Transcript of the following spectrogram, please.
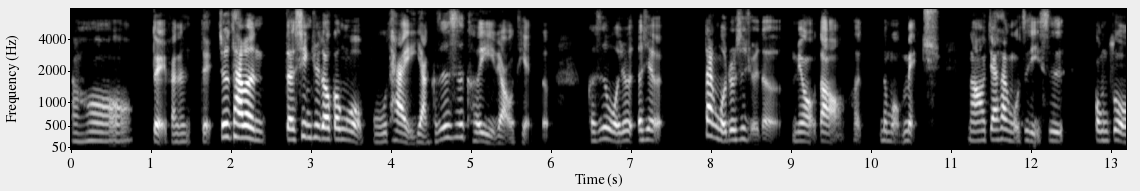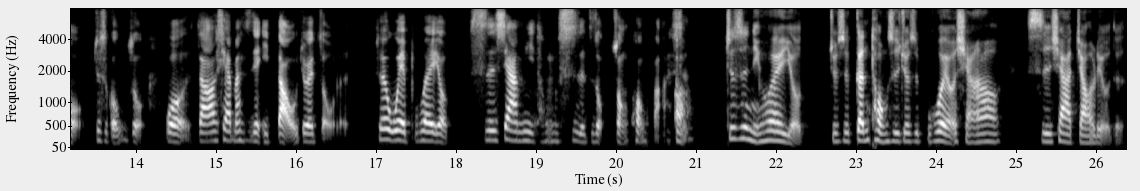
然后对，反正对，就是他们的兴趣都跟我不太一样，可是是可以聊天的。可是我就，而且，但我就是觉得没有到很那么 match，然后加上我自己是工作就是工作，我只要下班时间一到，我就会走人。所以我也不会有私下密同事的这种状况发生。哦就是你会有，就是跟同事就是不会有想要私下交流的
